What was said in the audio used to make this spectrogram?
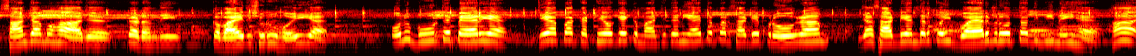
ਸਾਂਝਾ ਮੁਹਾਜ ਘੜਨ ਦੀ ਕਵਾਇਦ ਸ਼ੁਰੂ ਹੋਈ ਹੈ, ਉਹਨੂੰ ਬੂਰ ਤੇ ਪੈ ਰਿਹਾ ਜੇ ਆਪਾਂ ਇਕੱਠੇ ਹੋ ਕੇ ਇੱਕ ਮੰਚ ਤੇ ਨਹੀਂ ਆਏ ਤਾਂ ਪਰ ਸਾਡੇ ਪ੍ਰੋਗਰਾਮ ਜਾਂ ਸਾਡੇ ਅੰਦਰ ਕੋਈ ਵੈਰ ਵਿਰੋਧਤਾ ਦੀ ਵੀ ਨਹੀਂ ਹੈ। ਹਾਂ,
